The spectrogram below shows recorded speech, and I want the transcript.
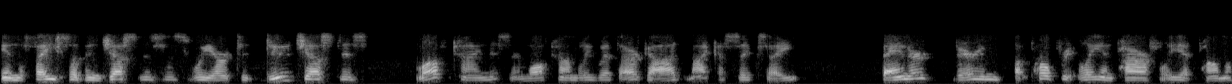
In the face of injustices, we are to do justice, love kindness, and walk humbly with our God, Micah 6 8. Bannered very appropriately and powerfully at Palma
